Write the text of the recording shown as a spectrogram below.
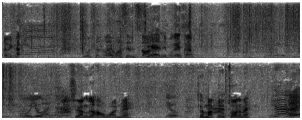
那 你看，我先来，我先上。姐，你不给上？哦哟，这样就好玩咩？有。这马可以抓的咩？哎，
